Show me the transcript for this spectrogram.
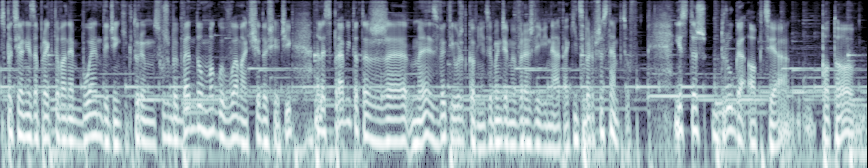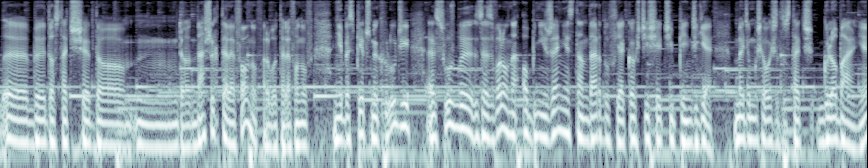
Specjalnie zaprojektowane błędy, dzięki którym służby będą mogły włamać się do sieci, ale sprawi to też, że my, zwykli użytkownicy, będziemy wrażliwi na ataki cyberprzestępców. Jest też druga opcja po to, e, by dostać się do, mm, do naszych telefonów albo telefonów niebezpiecznych ludzi. E, służby zezwolą na obniżenie standardów jakości sieci 5G. Będzie musiało się to stać globalnie.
